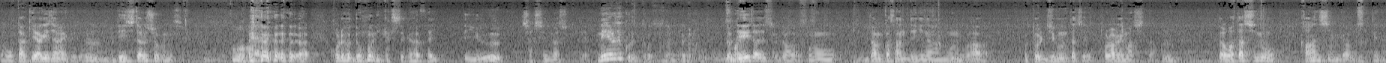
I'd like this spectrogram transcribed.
らお焚き上げじゃないけど、ん。デジタル処分ですよ。これをどうにかしてくださいっていう写真らしくて。メールで来るってことだから。だからデータですよ。だからこの檀家さん的なものが、と自分たちで撮られました、だから私の下半身が写ってない、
